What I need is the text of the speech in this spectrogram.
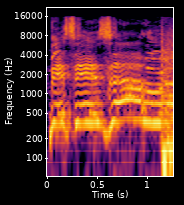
This is a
